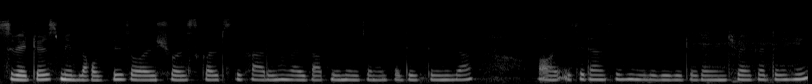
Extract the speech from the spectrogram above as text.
स्वेटर्स में ब्लाउजेज़ और शॉर्ट स्कर्ट्स दिखा रही हूँ। गाइस आप भी मेरे चैनल पर देखते रहिएगा। और इसी तरह से ही मेरी वीडियो को एंजॉय करते रहें।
